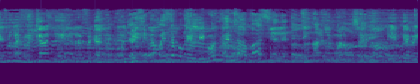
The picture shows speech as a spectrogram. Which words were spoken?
es refrescante, es refrescante. Principalmente porque el limón es la base de todo. Ah, el limón es la base de todo. Y es que me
